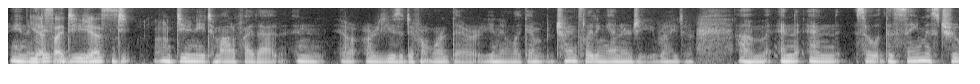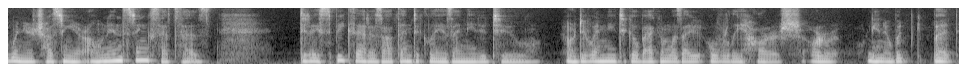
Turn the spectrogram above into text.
You know, Yes, do, I- do you, yes. Do, do you need to modify that and or, or use a different word there? You know, like I'm translating energy, right? Or, um, and and so the same is true when you're trusting your own instincts. That says, did I speak that as authentically as I needed to, or do I need to go back and was I overly harsh, or you know? But but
